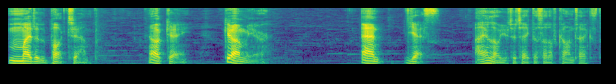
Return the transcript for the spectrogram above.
my little PogChamp. Okay, come here. And yes, I allow you to take this out of context.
